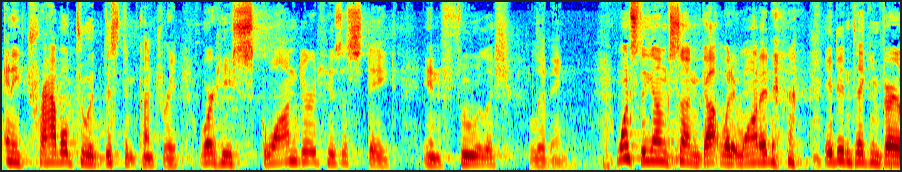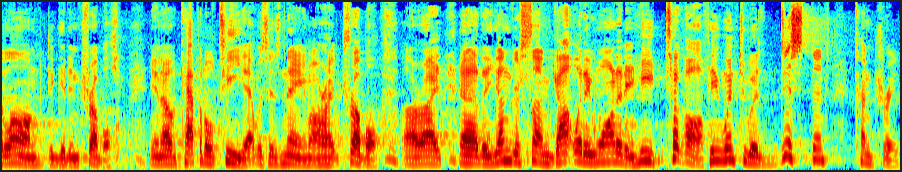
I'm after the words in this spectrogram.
and he traveled to a distant country where he squandered his estate in foolish living. Once the young son got what he wanted, it didn't take him very long to get in trouble. You know, capital T, that was his name, all right, trouble, all right. Uh, the younger son got what he wanted and he took off. He went to a distant country.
